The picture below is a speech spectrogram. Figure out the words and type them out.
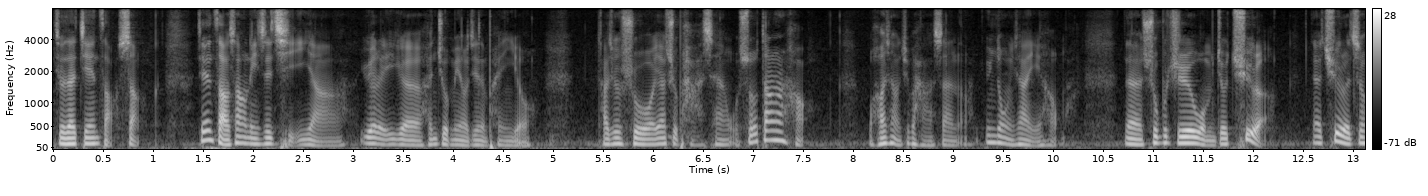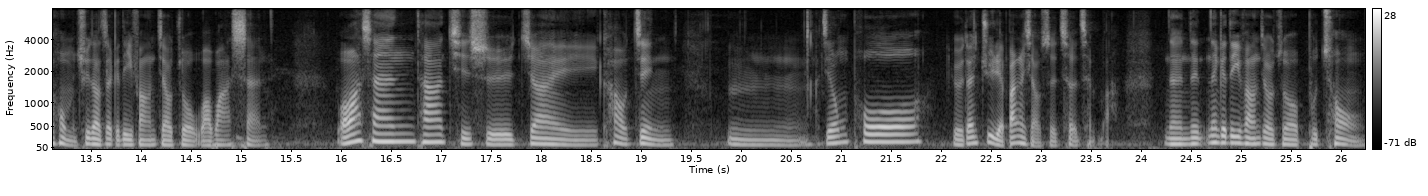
就在今天早上。今天早上临时起意啊，约了一个很久没有见的朋友，他就说要去爬山。我说当然好，我好想去爬山啊，运动一下也好嘛。那殊不知我们就去了。那去了之后，我们去到这个地方叫做娃娃山。娃娃山它其实在靠近嗯吉隆坡有一段距离，半个小时的车程吧。那那那个地方叫做不冲，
